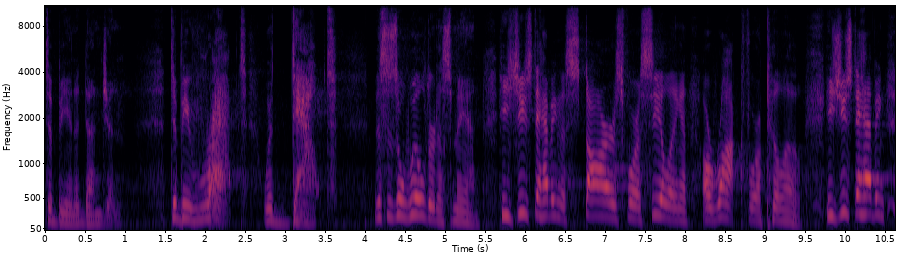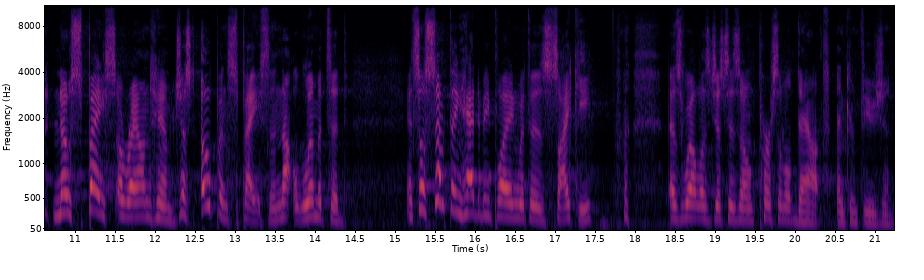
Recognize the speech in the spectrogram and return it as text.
to be in a dungeon, to be wrapped with doubt. This is a wilderness man. He's used to having the stars for a ceiling and a rock for a pillow. He's used to having no space around him, just open space and not limited. And so something had to be playing with his psyche, as well as just his own personal doubt and confusion.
